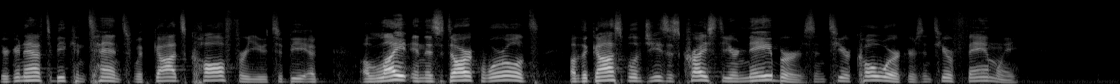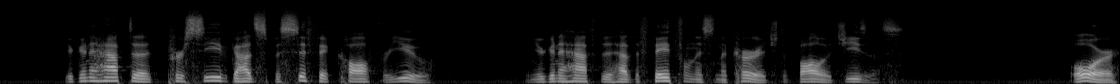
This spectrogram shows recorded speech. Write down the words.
You're going to have to be content with God's call for you to be a, a light in this dark world of the gospel of Jesus Christ to your neighbors and to your coworkers and to your family. You're going to have to perceive God's specific call for you. And you're going to have to have the faithfulness and the courage to follow Jesus. Or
